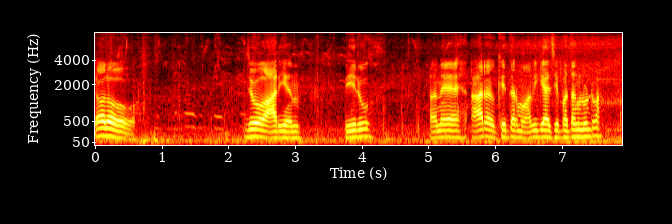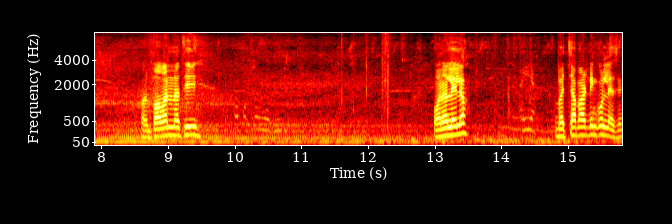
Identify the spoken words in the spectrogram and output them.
ચલો. જો આર્યન વીરુ અને આર ખેતરમાં આવી ગયા છે પતંગ લૂંટવા. પણ પવન નથી. ઓનર લઈ લો. બચ્ચા પાર્ટી કોણ લેશે?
